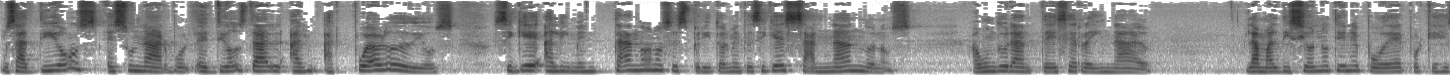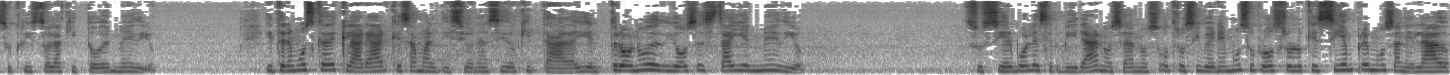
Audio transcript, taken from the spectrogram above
O sea, Dios es un árbol, eh, Dios da al, pueblo de Dios, sigue alimentándonos espiritualmente, sigue sanándonos aún durante ese reinado la maldición no tiene poder porque Jesucristo la quitó de en medio. Y tenemos que declarar que esa maldición ha sido quitada y el trono de Dios está ahí en medio. Sus siervos le servirán, o sea, nosotros, y veremos su rostro, lo que siempre hemos anhelado,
